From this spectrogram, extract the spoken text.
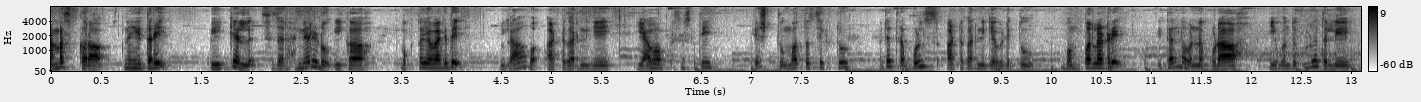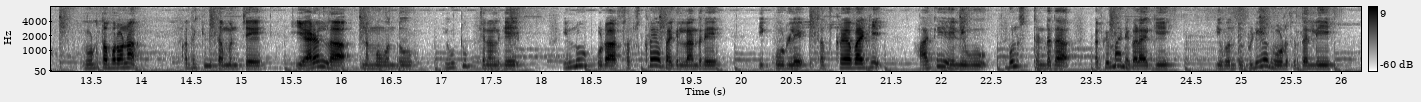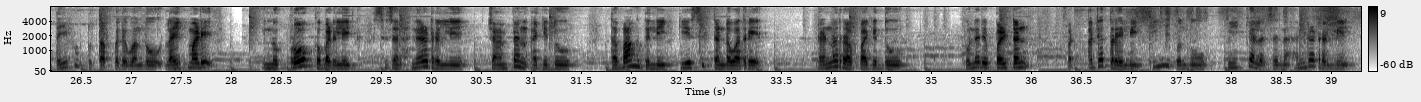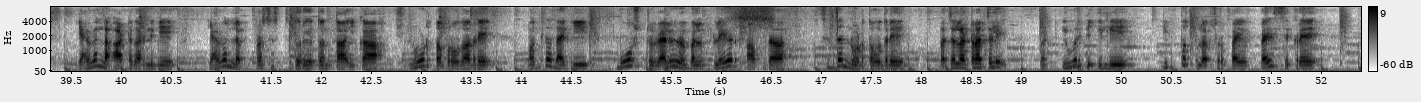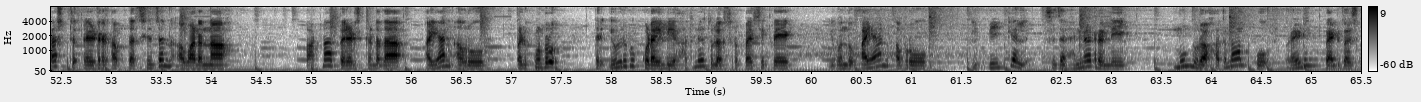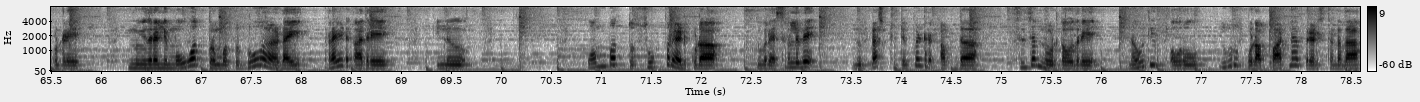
ನಮಸ್ಕಾರ. ಸ್ನೇಹಿತರೆ P K L season ಹನ್ನೆರಡು ಈಗ ಮುಕ್ತಾಯವಾಗಿದೆ. ಯಾವ ಆಟಗಾರನಿಗೆ ಯಾವ ಪ್ರಶಸ್ತಿ, ಎಷ್ಟು ಮೊತ್ತ ಸಿಕ್ತು ಅದೇ ಬುಲ್ಸ್ ಆಟಗಾರನಿಗೆ ಹೊಡಿತು, ಬಂಪರ್ ಲಾಟ್ರಿ, ಇದೆಲ್ಲವನ್ನು ಕೂಡ ಈ ಒಂದು ವಿಡಿಯೋದಲ್ಲಿ ನೋಡ್ತಾ ಬರೋಣ. ಅದಕ್ಕಿಂತ ಮುಂಚೆ, ಯಾರೆಲ್ಲ ನಮ್ಮ ಒಂದು ಯೂಟ್ಯೂಬ್ ಚಾನಲ್ಗೆ ಇನ್ನೂ ಕೂಡ ಸಬ್ಸ್ಕ್ರೈಬ್ ಆಗಿಲ್ಲ ಅಂದರೆ, ಈ ಕೂಡಲೇ ಸಬ್ಸ್ಕ್ರೈಬ್ ಆಗಿ, ಹಾಗೆಯೇ ನೀವು ಬುಲ್ಸ್ ತಂಡದ ಅಭಿಮಾನಿಗಳಾಗಿ ಈ ಒಂದು ವಿಡಿಯೋ ನೋಡುತ್ತಿದ್ದಲ್ಲಿ ದಯವಿಟ್ಟು ತಪ್ಪದೆ ಒಂದು ಲೈಕ್ ಮಾಡಿ. ಇನ್ನು ಪ್ರೊ ಕಬಡ್ಡಿ ಲೀಗ್ ಸೀಸನ್ ಹನ್ನೆರಡರಲ್ಲಿ ಚಾಂಪಿಯನ್ ಆಗಿದ್ದು ದಬಾಂಗ್ದಲ್ಲಿ ಕೆಸಿ ತಂಡವಾದರೆ ರನ್ನರ್ ಅಪ್ ಆಗಿದ್ದು ಪುನರಿಪಲ್ಟನ್ ಬಟ್ ಅದೇ ಈ ಒಂದು ಪಿ ಕೆ ಎಲ್ ಸೀಸನ್ ಹನ್ನೆರಡರಲ್ಲಿ ಯಾವೆಲ್ಲ ಆಟಗಾರನಿಗೆ ಯಾವೆಲ್ಲ ಪ್ರಶಸ್ತಿ ದೊರೆಯುತ್ತಂತ ಈಗ ನೋಡ್ತಾ ಬರೋದಾದರೆ ಮೊದಲದಾಗಿ most valuable player of the season ನೋಡ್ತಾ ಹೋದರೆ ಫಜಲ್ ಅಟ್ರಾಚಲಿ ಬಟ್ ಇವರಿಗೆ ಇಲ್ಲಿ ಇಪ್ಪತ್ತು ಲಕ್ಷ ರೂಪಾಯಿ ಪ್ರೈಸ್ ಸಿಕ್ಕರೆ first raider of the season ಅವಾರ್ಡನ್ನು Patna Pirates ತಂಡದ ಅಯಾನ್ ಅವರು ಪಡ್ಕೊಂಡ್ರು. ಆದರೆ ಇವರಿಗೂ ಕೂಡ ಇಲ್ಲಿ ಹದಿನೈದು ಲಕ್ಷ ರೂಪಾಯಿ ಸಿಕ್ಕರೆ. ಈ ಒಂದು ಅಯಾನ್ ಅವರು ಈ ಪಿ ಕೆ ಎಲ್ ಸೀಸನ್ ಹನ್ನೆರಡರಲ್ಲಿ ಮುನ್ನೂರ ಹದಿನಾಲ್ಕು ರೈಡಿಂಗ್ ಪ್ಯಾಂಟ್ ಗಳಿಸ್ಕೊಂಡ್ರೆ. ಇನ್ನು ಇದರಲ್ಲಿ ಮೂವತ್ತೊಂಬತ್ತು ಡೂ ಡೈ ರೈಡ್ ಆದರೆ ಇನ್ನು ಒಂಬತ್ತು ಸೂಪರ್ ರೈಡ್ ಕೂಡ ಇವರ ಹೆಸರಲ್ಲಿದೆ. ಇನ್ನು best defender of the season ನೋಡ್ತಾ ಹೋದರೆ ನವದೀಪ್ ಅವರು ಇವರು ಕೂಡ ಪಾಟ್ನಾ ಪೈರೇಟ್ಸ್ ತಂಡದ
